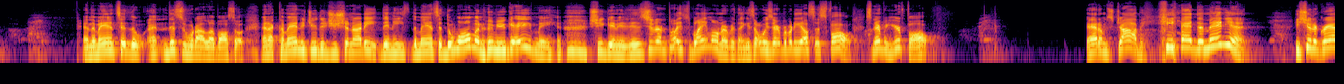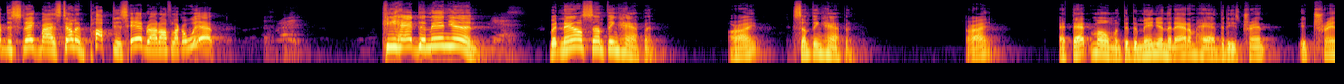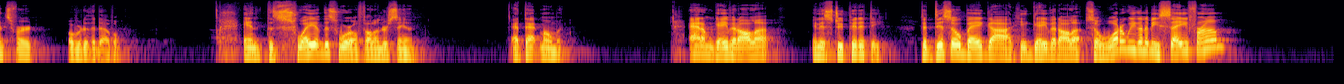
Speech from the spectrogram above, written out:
And the man said, the, and this is what I love also. And I commanded you that you should not eat. Then he, the man said, the woman whom you gave me, she gave me. He shouldn't place blame on everything. It's always everybody else's fault. It's never your fault. Adam's job, he had dominion. He should have grabbed the snake by his tail and popped his head right off like a whip. He had dominion. Yes. But now something happened. All right? Something happened. All right? At that moment, the dominion that Adam had, that he's tran- it transferred over to the devil. And the sway of this world fell under sin. At that moment. Adam gave it all up in his stupidity. To disobey God, he gave it all up. So, what are we going to be saved from?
